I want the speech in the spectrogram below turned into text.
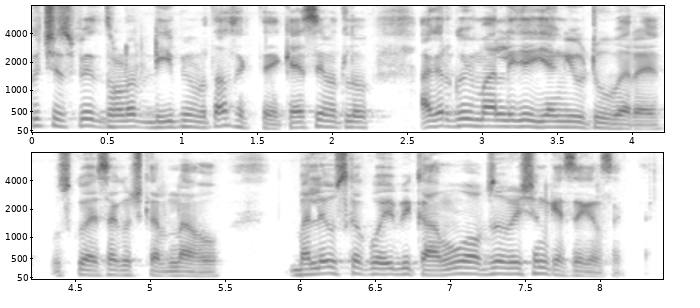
कुछ इस पर थोड़ा डीप में बता सकते हैं? कैसे मतलब अगर कोई मान लीजिए यंग यूट्यूबर है उसको ऐसा कुछ करना हो भले उसका कोई भी काम हो वो ऑब्जर्वेशन कैसे कर सकता है?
